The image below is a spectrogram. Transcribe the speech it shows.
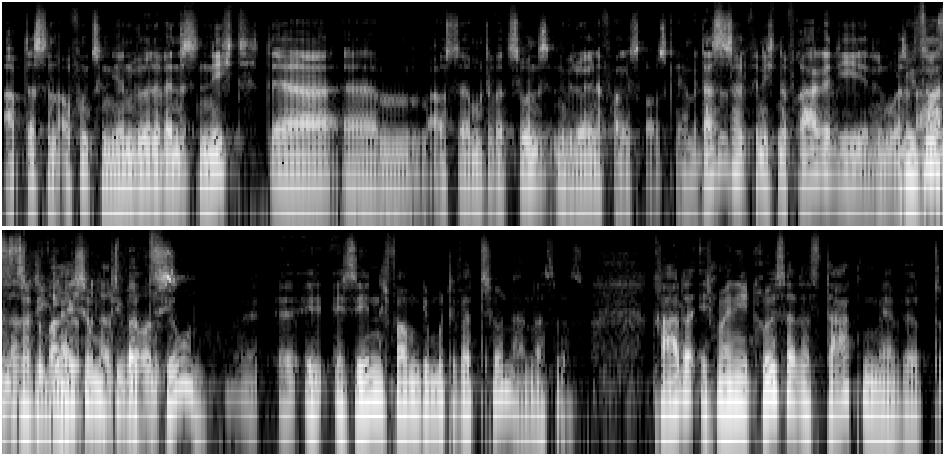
ob das dann auch funktionieren würde, wenn es nicht der, ähm, aus der Motivation des individuellen Erfolgs rauskäme. Das ist halt, finde ich, eine Frage, die in den USA Wieso ist das die gleiche wird. Motivation? Äh, Ich, ich sehe nicht, warum die Motivation anders ist. Gerade, ich meine, je größer das Datenmeer wird,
